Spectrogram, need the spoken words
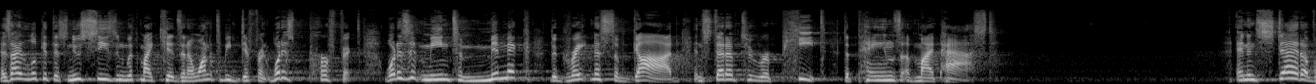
As I look at this new season with my kids and I want it to be different, what is perfect? What does it mean to mimic the greatness of God instead of to repeat the pains of my past? And instead of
